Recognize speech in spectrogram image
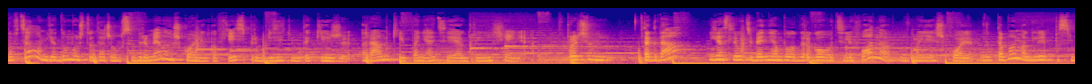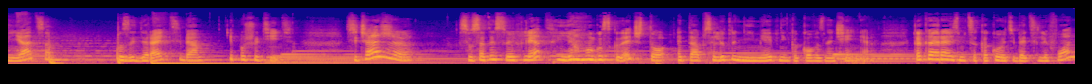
но в целом я думаю, что даже у современных школьников есть приблизительно такие же рамки, понятия и ограничения. Впрочем, тогда, если у тебя не было дорогого телефона в моей школе, над тобой могли посмеяться, позадирать тебя и пошутить. Сейчас же с высоты своих лет я могу сказать, что это абсолютно не имеет никакого значения. Какая разница, какой у тебя телефон,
